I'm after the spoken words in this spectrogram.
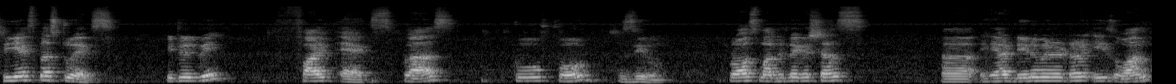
3x plus 2x it will be 5x plus 2 4 0 cross multiplications uh, here denominator is 1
